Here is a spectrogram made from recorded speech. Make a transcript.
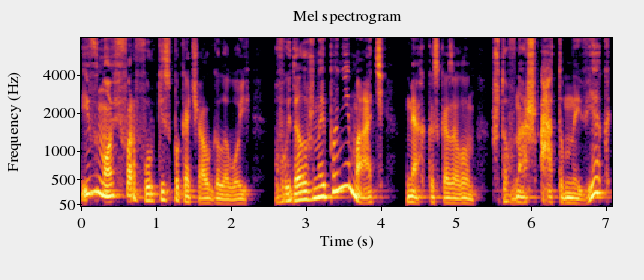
И вновь Фарфуркис покачал головой. «Вы должны понимать», — мягко сказал он, «что в наш атомный век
